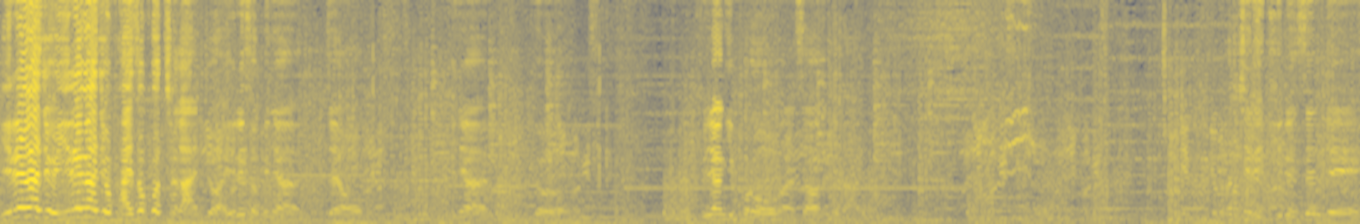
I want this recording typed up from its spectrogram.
이래가지고, 이래가지고 발석 거차가 안 좋아. 이래서 그냥, 이제, 어, 그냥, 그, 그 불량기 포로만 싸우는 게 나아요. 확실히. 딜은 센데,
